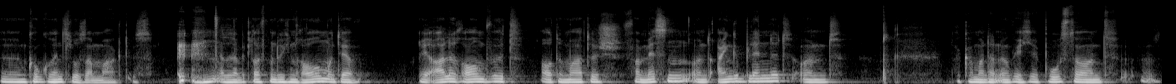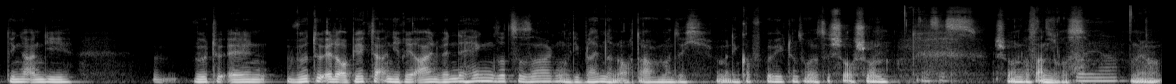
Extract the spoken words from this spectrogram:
äh, konkurrenzlos am Markt ist. Also damit läuft man durch einen Raum und der reale Raum wird automatisch vermessen und eingeblendet und da kann man dann irgendwelche Poster und äh, Dinge an die virtuellen, virtuelle Objekte an die realen Wände hängen sozusagen und die bleiben dann auch da, wenn man sich, wenn man den Kopf bewegt und so. Das ist auch schon, ist schon was anderes. cool, ja. Ja.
